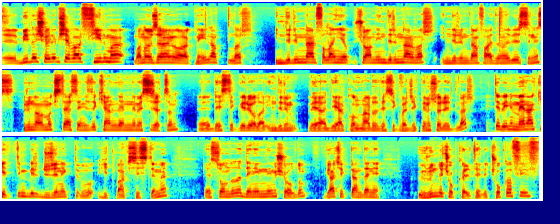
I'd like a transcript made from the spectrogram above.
E, bir de şöyle bir şey var. Firma bana özel olarak mail attılar. İndirimler falan yap şu an indirimler var. İndirimden faydalanabilirsiniz. Ürün almak isterseniz de kendilerine mesaj atın. E, destek veriyorlar. İndirim veya diğer konularda destek vereceklerini söylediler. Hep de benim merak ettiğim bir düzenekti bu Hitbox sistemi. E, sonunda da deneyimlemiş oldum. Gerçekten de hani ürün de çok kaliteli, çok hafif.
